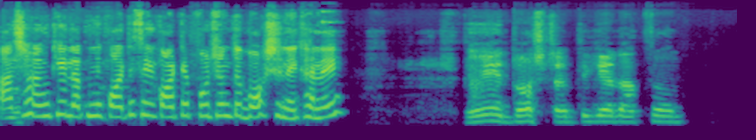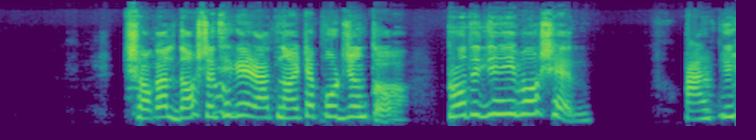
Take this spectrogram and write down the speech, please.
আচ্ছা আঙ্কেল আপনি কয়টা থেকে কয়টা পর্যন্ত বসেন এখানে? এই দশটা থেকে রাত সকাল দশটা থেকে রাত নয়টা পর্যন্ত। প্রতিদিনই বসেন। আঙ্কেল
